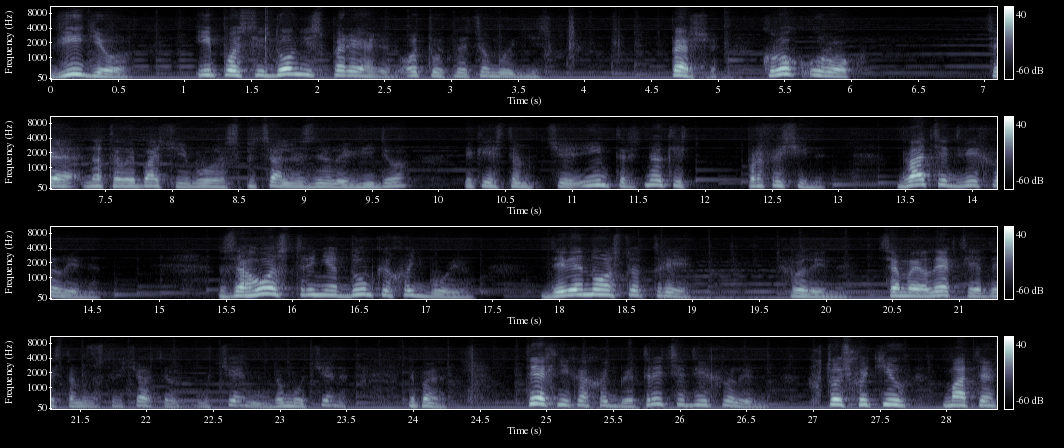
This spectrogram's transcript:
відео і послідовність перегляду отут, на цьому диску. Перше, крок урок. Це на телебаченні було спеціально зняли відео, якийсь там чи інтер, ну якийсь професійне. 22 хвилини. Загострення думки ходьбою 93 хвилини. Це моя лекція, я десь там зустрічався вчений, дому вчених. Не пам'ятаю. Техніка ходьби 32 хвилини. Хтось хотів мати,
